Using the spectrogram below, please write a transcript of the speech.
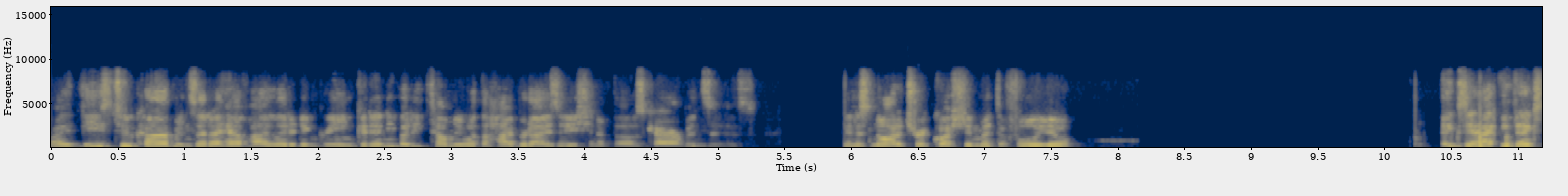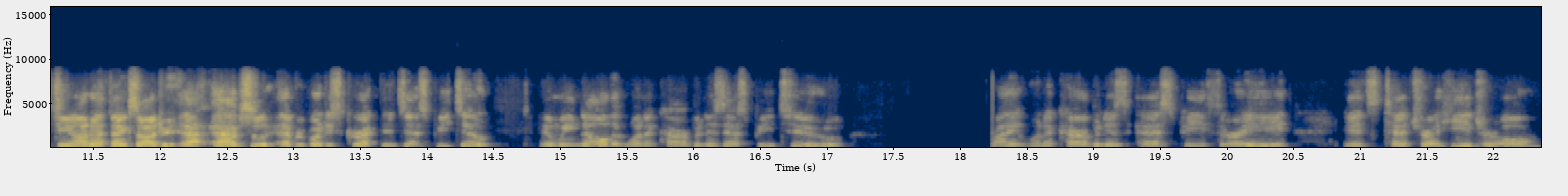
right? These two carbons that I have highlighted in green, could anybody tell me what the hybridization of those carbons is? And it's not a trick question meant to fool you. Exactly. Thanks, Tiana. Thanks, Audrey. A absolutely. Everybody's correct. It's sp2. And we know that when a carbon is sp2, right, when a carbon is sp3, it's tetrahedral,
